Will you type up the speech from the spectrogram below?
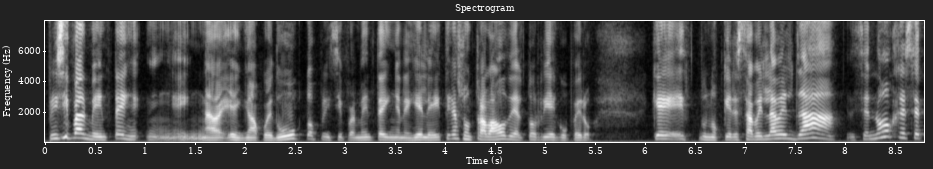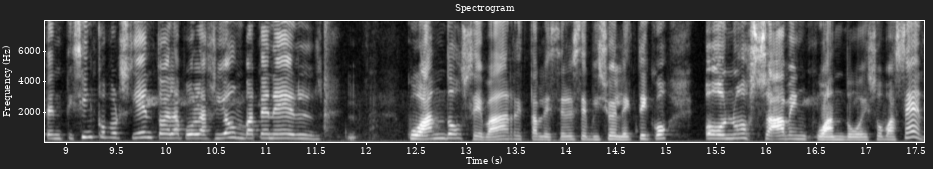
principalmente en, en, en acueductos, principalmente en energía eléctrica. Son trabajos de alto riesgo, pero que uno quiere saber la verdad. Dice, no, que el 75% de la población va a tener... ¿Cuándo se va a restablecer el servicio eléctrico? ¿O no saben cuándo eso va a ser?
